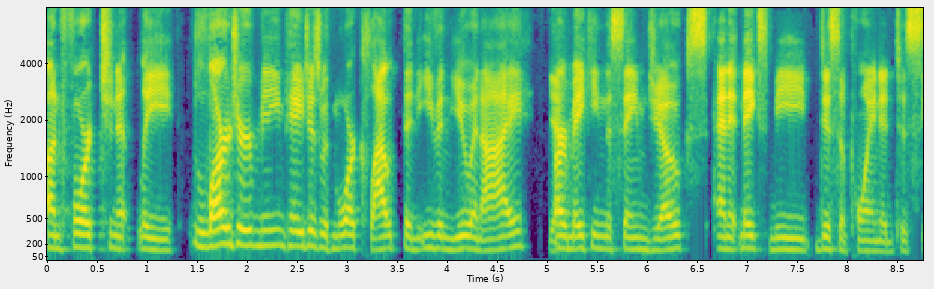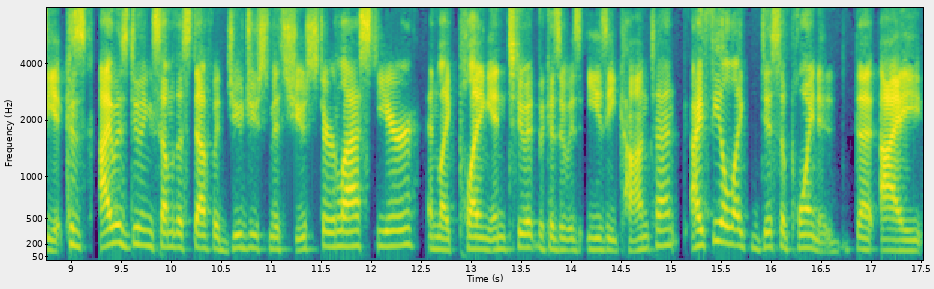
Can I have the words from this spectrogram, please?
unfortunately larger meme pages with more clout than even you and I yeah. are making the same jokes and it makes me disappointed to see it because i was doing some of the stuff with juju smith schuster last year and like playing into it because it was easy content i feel like disappointed that i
